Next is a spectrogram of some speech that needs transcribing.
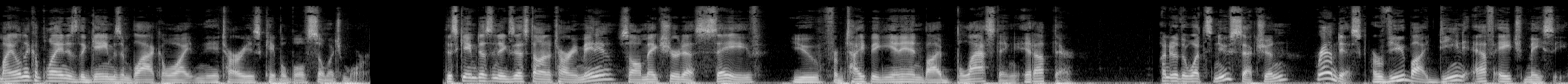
My only complaint is the game is in black and white and the Atari is capable of so much more. This game doesn't exist on Atari Mania, so I'll make sure to save you from typing it in by blasting it up there. Under the What's New section, Ramdisk, a review by Dean F. H. Macy.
